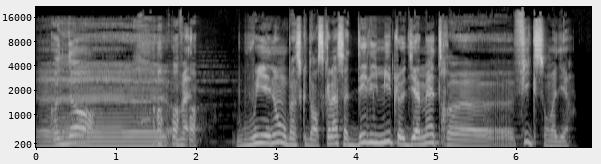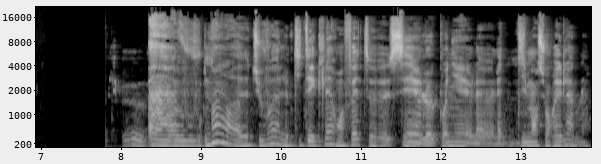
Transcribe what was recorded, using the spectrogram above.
Oh non Euh, on va- Oui et non, parce que dans ce cas-là, ça délimite le diamètre euh, fixe, on va dire. Bah non, euh, tu vois le petit éclair en fait euh, c'est le poignet, la, la dimension réglable.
